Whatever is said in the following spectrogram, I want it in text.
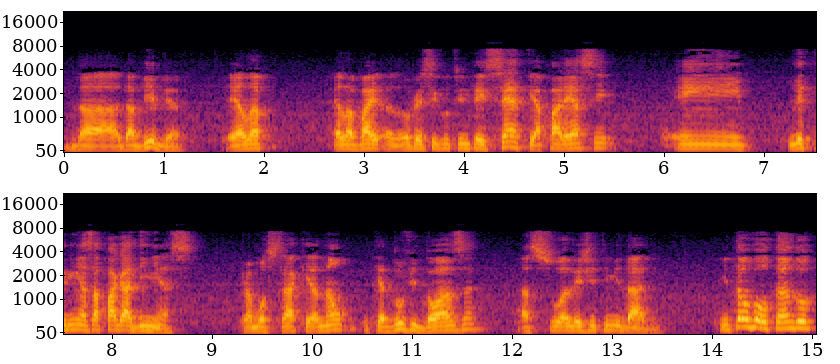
da, da Bíblia. Ela ela vai, o versículo 37 aparece em letrinhas apagadinhas, para mostrar que, ela não, que é duvidosa a sua legitimidade. Então, voltando,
